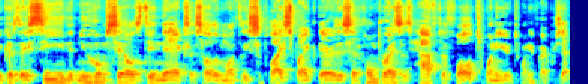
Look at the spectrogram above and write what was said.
Because they see the new home sales index. I saw the monthly supply spike there. They said home prices have to fall 20 or 25%.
